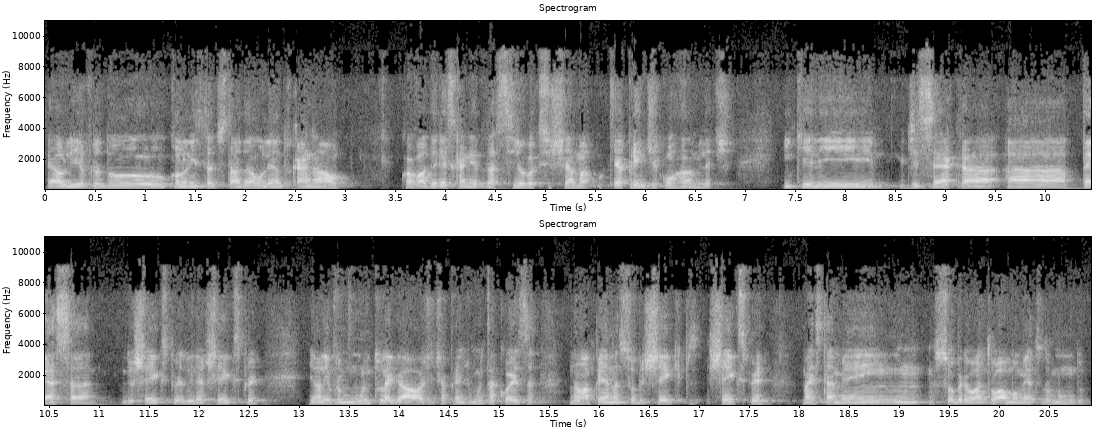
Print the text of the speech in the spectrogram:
é o livro do colunista do Estadão, Leandro Carnal, com a Valderez Carneiro da Silva, que se chama O que Aprendi com Hamlet, em que ele disseca a peça do Shakespeare, do William Shakespeare, e é um livro muito legal, a gente aprende muita coisa, não apenas sobre Shakespeare, mas também sobre o atual momento do mundo.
